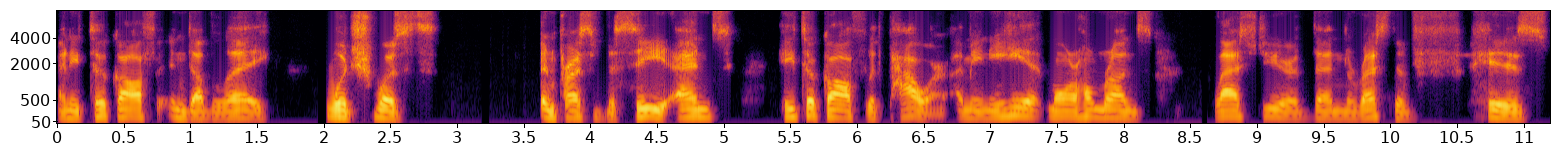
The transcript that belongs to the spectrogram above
and he took off in Double A, which was impressive to see, and he took off with power. I mean, he hit more home runs last year than the rest of his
